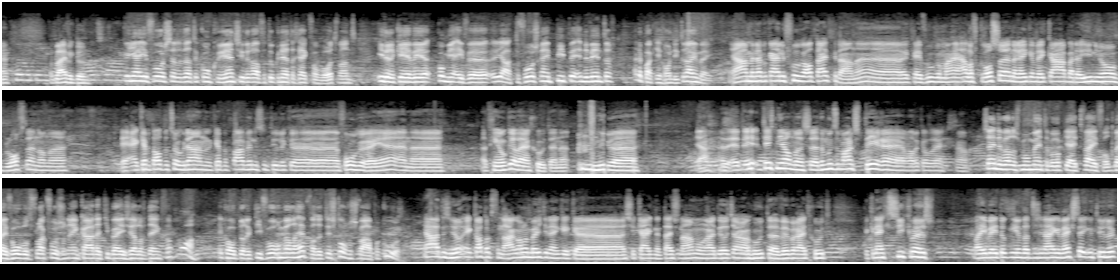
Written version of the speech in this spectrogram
dat blijf ik doen. Kun jij je voorstellen dat de concurrentie er af en toe knettergek van wordt? Want iedere keer weer kom je even ja, tevoorschijn piepen in de winter en dan pak je gewoon die trui mee. Ja, maar dat heb ik eigenlijk vroeger altijd gedaan. Hè. Ik kreeg vroeger maar 11 crossen en dan een WK bij de junior of belofte. En dan, ja, ik heb het altijd zo gedaan. Ik heb een paar winters natuurlijk volgereden en het ging ook heel erg goed. En nu ja, het, het, is niet anders. Dat moeten ze maar accepteren, wat ik al zeg. Ja. Zijn er wel eens momenten waarop jij twijfelt? Bijvoorbeeld vlak voor zo'n NK dat je bij jezelf denkt van... Oh, ik hoop dat ik die vorm wel heb, want het is toch een zwaar parcours. Ja, het is heel, ik had dat vandaag al een beetje, denk ik. Uh, als je kijkt naar Thijs van Amel, rijdt al goed. Uh, Wibber rijdt goed. De knecht is ziek geweest. Maar je weet ook niet of dat hij zijn eigen weg steekt natuurlijk.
